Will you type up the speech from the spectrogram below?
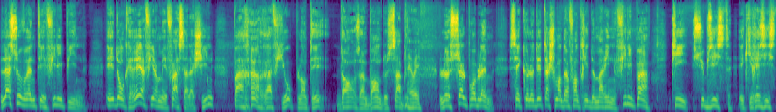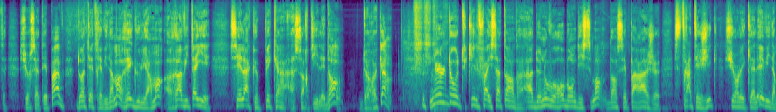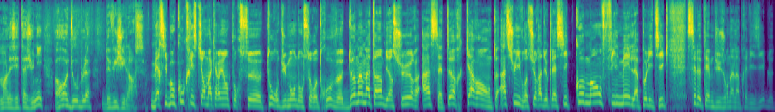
La souveraineté philippine est donc réaffirmée face à la Chine par un rafio planté dans un banc de sable. Eh oui. Le seul problème, c'est que le détachement d'infanterie de marine philippin qui subsiste et qui résiste sur cette épave doit être évidemment régulièrement ravitaillé. C'est là que Pékin a sorti les dents de requin. Nul doute qu'il faille s'attendre à de nouveaux rebondissements dans ces parages stratégiques sur lesquels, évidemment, les États-Unis redoublent de vigilance. Merci beaucoup, Christian Macarian, pour ce tour du monde. On se retrouve demain matin, bien sûr, à 7h40. À suivre sur Radio Classique, comment filmer la politique C'est le thème du journal imprévisible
